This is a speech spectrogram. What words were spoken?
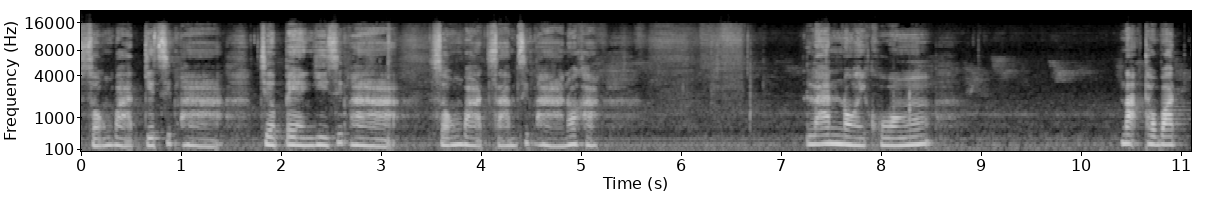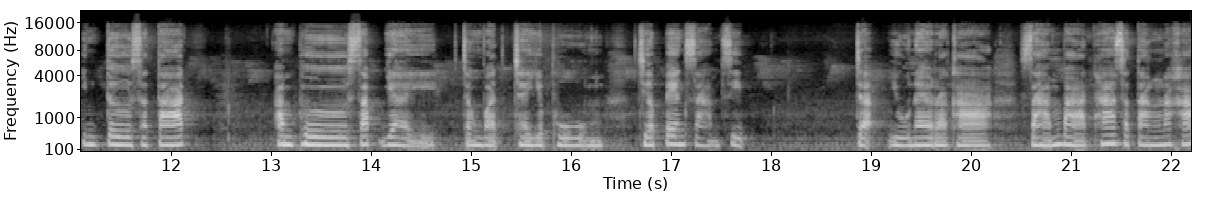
2บาท75เจือแป้ง25 2บาท35เนาะค่ะล้านหน่อยของณทวัฒน์อินเตอร์สตาร์ทอำเภอทรัพย์ใหญ่ จังหวัดชัยภูมิเจือแป้ง 30 จะอยู่ในราคา 3 บาท 5 สตังค์นะคะ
